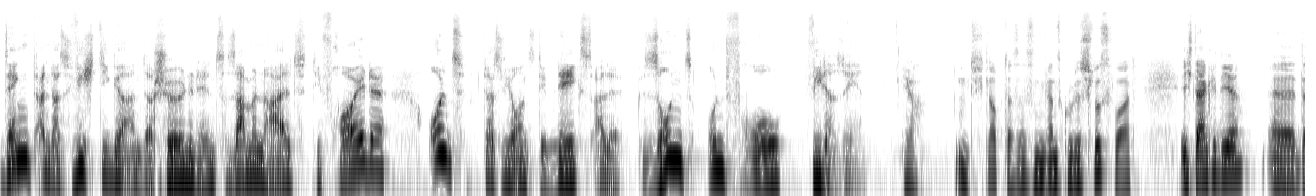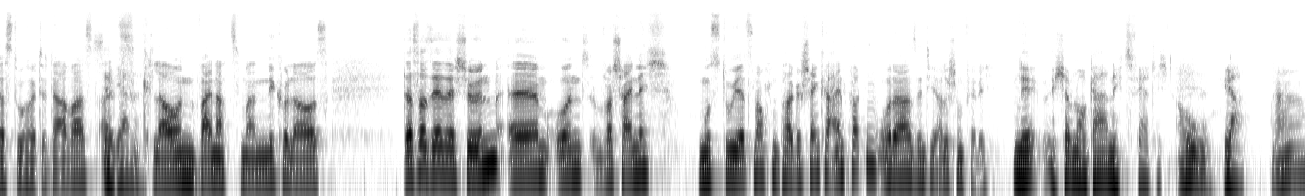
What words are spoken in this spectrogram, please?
denkt an das Wichtige, an das Schöne, den Zusammenhalt, die Freude und dass wir uns demnächst alle gesund und froh wiedersehen. Ja, und ich glaube, das ist ein ganz gutes Schlusswort. Ich danke dir, äh, dass du heute da warst sehr als gerne. Clown, Weihnachtsmann, Nikolaus. Das war sehr, sehr schön. Ähm, und wahrscheinlich musst du jetzt noch ein paar Geschenke einpacken oder sind die alle schon fertig? Nee, ich habe noch gar nichts fertig. Oh. Ja. Ah,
